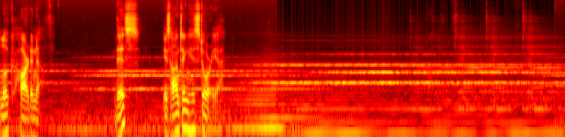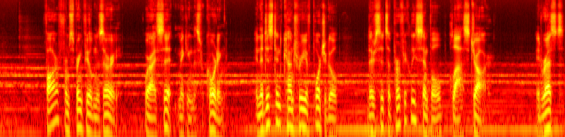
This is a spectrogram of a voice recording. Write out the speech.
look hard enough. This is Haunting Historia. Far from Springfield, Missouri, where I sit making this recording, in the distant country of Portugal, there sits a perfectly simple glass jar. It rests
